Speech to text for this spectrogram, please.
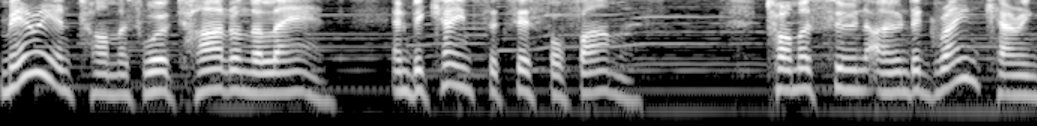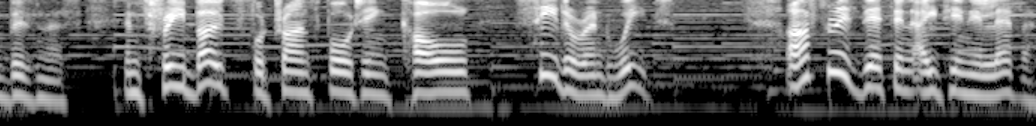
Mary and Thomas worked hard on the land and became successful farmers. Thomas soon owned a grain carrying business and three boats for transporting coal, cedar, and wheat. After his death in 1811,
